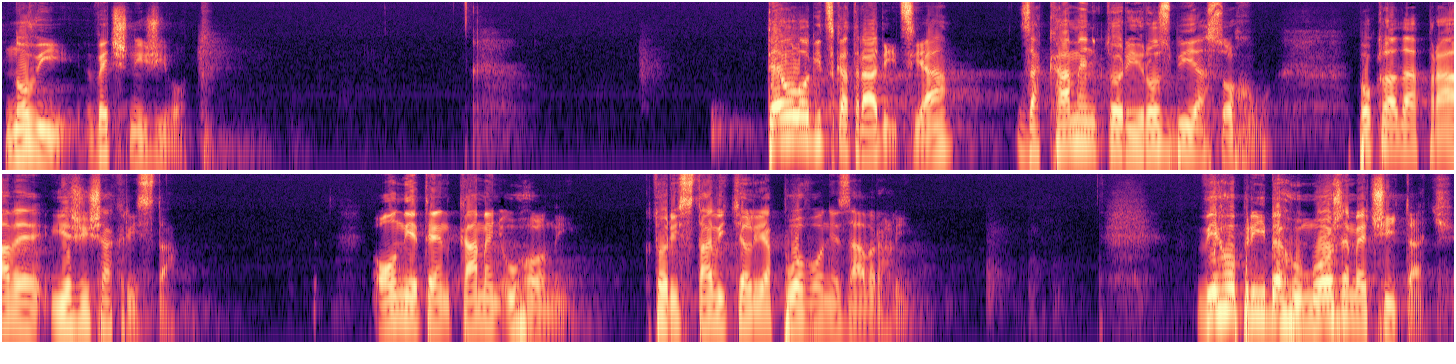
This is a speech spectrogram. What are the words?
Nový väčší život. Teologická tradícia za kameň, ktorý rozbíja sochu, pokladá práve Ježiša Krista. On je ten kameň uholný, ktorý stavitelia pôvodne zavrhli. V jeho príbehu môžeme čítať,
